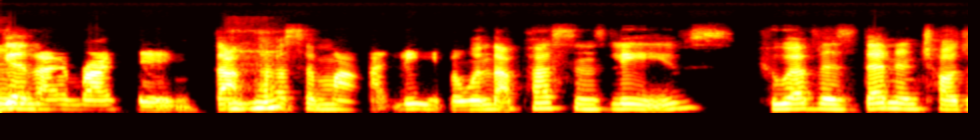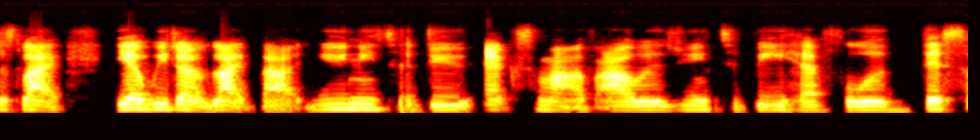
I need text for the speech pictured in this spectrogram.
Get Mm. that in writing. That Mhm. person might leave, And when that person leaves, whoever's then in charge is like, "Yeah, we don't like that. You need to do X amount of hours. You need to be here for this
